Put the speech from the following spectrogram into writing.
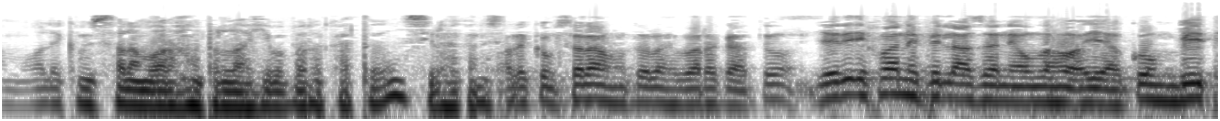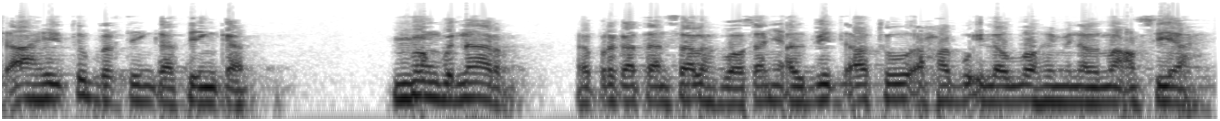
Waalaikumsalam warahmatullahi wabarakatuh. Silakan. Waalaikumsalam warahmatullahi wabarakatuh. Jadi ikhwan fillah azani Allah wa iyyakum bid'ah itu bertingkat-tingkat. Memang benar perkataan salah bahwasanya al bid'atu ahabu ila Allah minal ma'siyah.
